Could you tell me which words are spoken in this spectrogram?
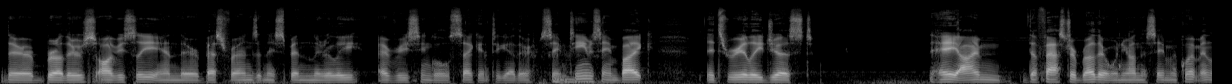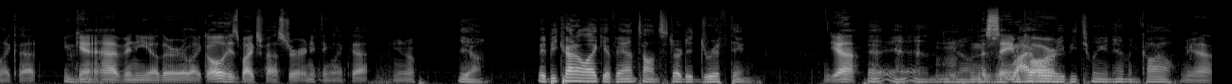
they're brothers, obviously, and they're best friends, and they spend literally every single second together. Same team, same bike. It's really just, hey, I'm the faster brother when you're on the same equipment like that. You can't have any other like, oh, his bike's faster or anything like that. You know? Yeah, it'd be kind of like if Anton started drifting, Yeah, and, and you Mhm, know, in the there's same a car. rivalry between him and Kyle. yeah,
